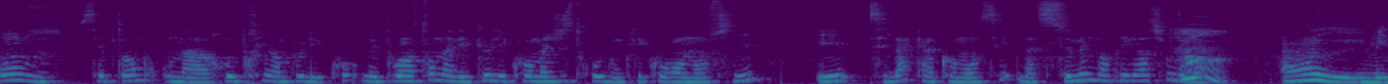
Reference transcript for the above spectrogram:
11 septembre, on a repris un peu les cours. Mais pour l'instant, on n'avait que les cours magistraux, donc les cours en amphi. Et c'est là qu'a commencé la semaine d'intégration. Aïe, mais,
